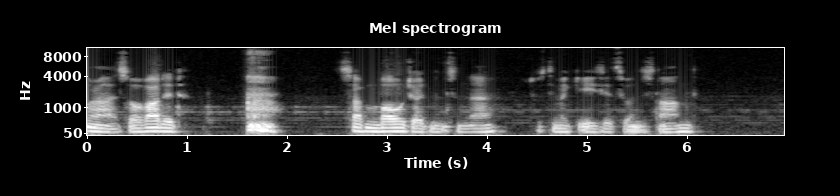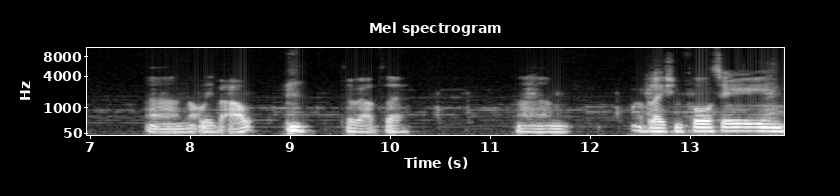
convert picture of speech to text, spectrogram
Alright, so I've added seven bowl judgments in there just to make it easier to understand and not leave it out. so we have the um, Revelation 14,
